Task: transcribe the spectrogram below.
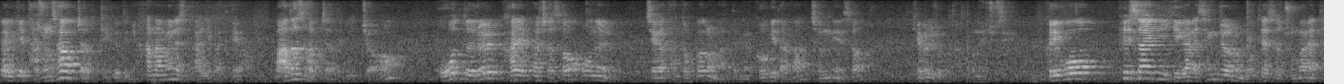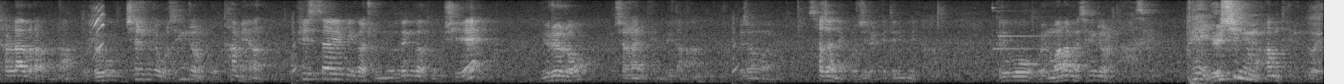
그러니까 이게 다중 사업자도 되거든요. 하나면에서 관리가 돼요. 마더 사업자들 있죠. 그것들을 가입하셔서 오늘 제가 단톡방을 만들면 거기다가 정리해서 개별적으로 다 보내주세요. 그리고 필살기 기간에 생존을 못해서 중간에 탈락을 하거나 또 결국 최종적으로 생존을 못하면 필살기가 종료된과 동시에 유료로 전환이 됩니다. 그 점은 사전에 고지를 해드립니다. 그리고 웬만하면 생존을 다 하세요. 그냥 열심히만 하면 되는 거예요.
